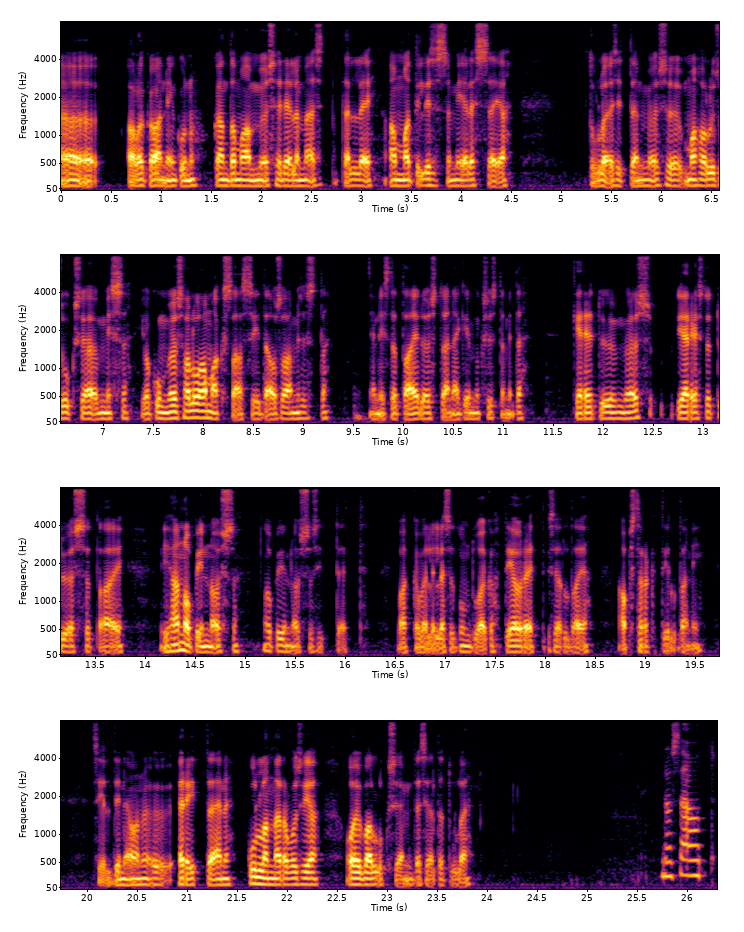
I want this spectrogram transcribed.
ö, alkaa niin kuin kantamaan myös hedelmää sitten tälleen ammatillisessa mielessä ja tulee sitten myös mahdollisuuksia, missä joku myös haluaa maksaa siitä osaamisesta ja niistä taidoista ja näkemyksistä, mitä kertyy myös järjestötyössä tai ihan opinnoissa, opinnoissa sitten, että vaikka välillä se tuntuu aika teoreettiselta ja abstraktilta, niin silti ne on erittäin kullanarvoisia oivalluksia, mitä sieltä tulee. No sä oot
